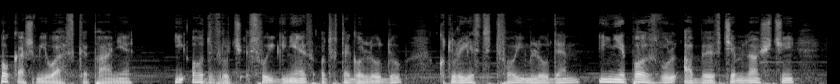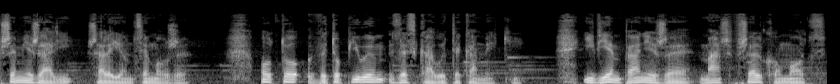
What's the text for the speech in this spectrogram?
Okaż mi łaskę, Panie, i odwróć swój gniew od tego ludu, który jest Twoim ludem i nie pozwól, aby w ciemności przemierzali szalejące morze. Oto wytopiłem ze skały te kamyki. I wiem, Panie, że masz wszelką moc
